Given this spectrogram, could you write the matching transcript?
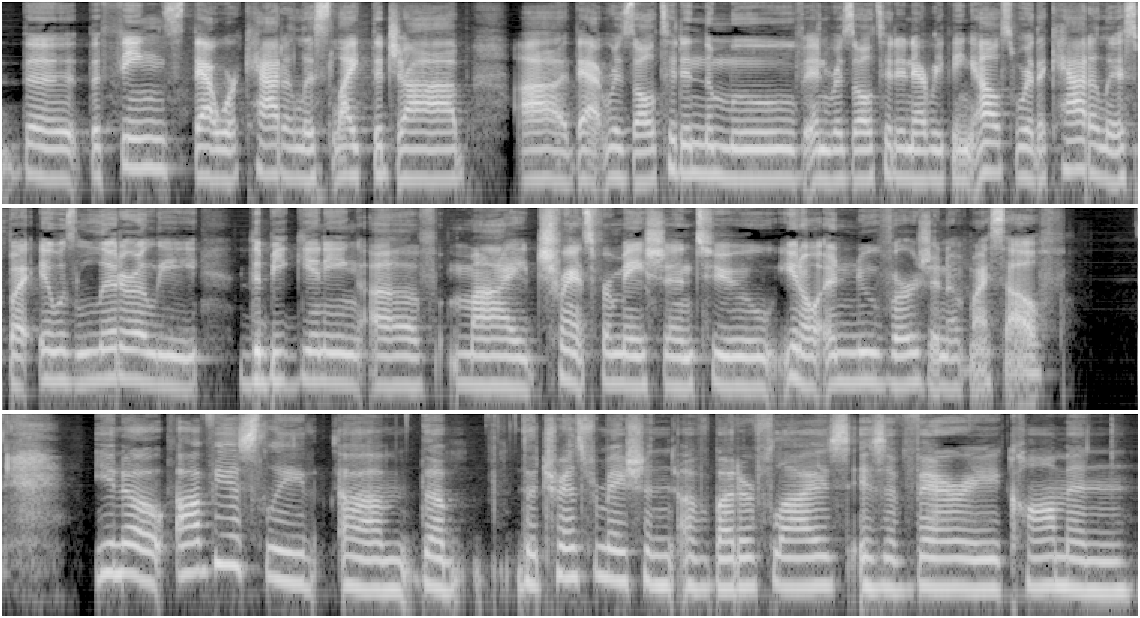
the the things that were catalysts like the job uh, that resulted in the move and resulted in everything else were the catalyst but it was literally the beginning of my transformation to you know a new version of myself. You know obviously um, the the transformation of butterflies is a very common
